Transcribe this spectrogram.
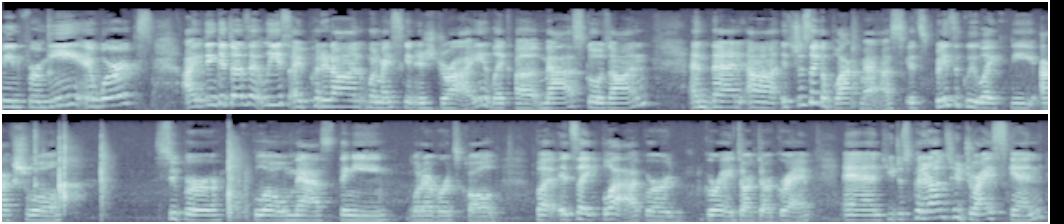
mean, for me, it works. I think it does at least. I put it on when my skin is dry, like a mask goes on And then uh, it's just like a black mask. It's basically like the actual super glow mask thingy, whatever it's called. But it's like black or gray, dark, dark gray. And you just put it onto dry skin.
